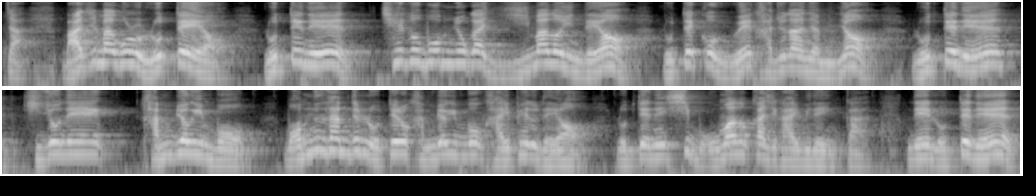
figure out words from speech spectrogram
자, 마지막으로 롯데예요. 롯데는 최소 보험료가 2만 원인데요. 롯데 거 왜 가져나냐면요. 롯데는 기존의 간병인 보험 뭐 없는 사람들은 롯데로 간병인 보험 가입해도 돼요. 롯데는 15만 원까지 가입이 되니까. 근데 롯데는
